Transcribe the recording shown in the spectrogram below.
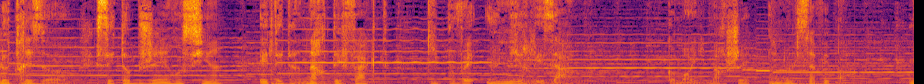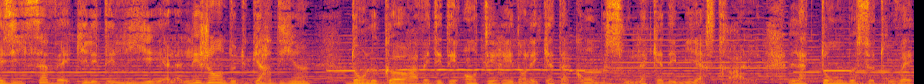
Le trésor, cet objet ancien, était un artefact qui pouvait unir les âmes. Comment il marchait, il ne le savait pas. Mais il savait qu'il était lié à la légende du gardien dont le corps avait été enterré dans les catacombes sous l'Académie astrale. La tombe se trouvait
